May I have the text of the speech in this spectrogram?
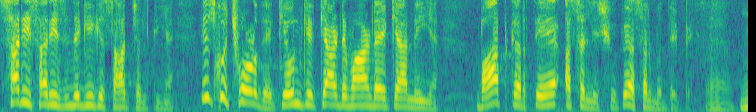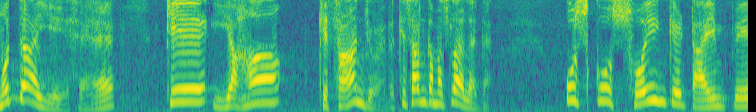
सारी सारी ज़िंदगी के साथ चलती हैं। इसको छोड़ दे कि उनकी क्या डिमांड है क्या नहीं है। बात करते हैं असल इशू पे असल मुद्दे पे। मुद्दा ये है कि यहाँ किसान जो है ना किसान का मसला अलग है उसको सोइंग के टाइम पे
